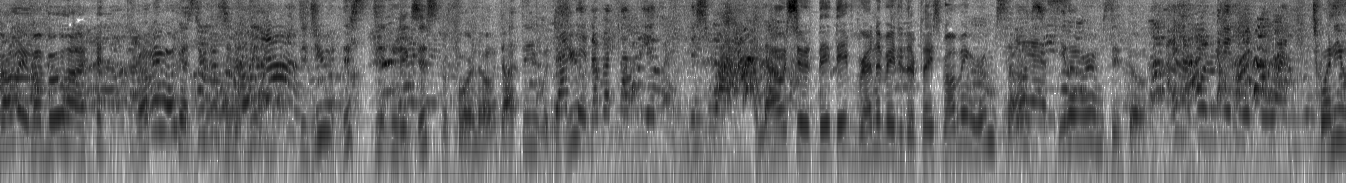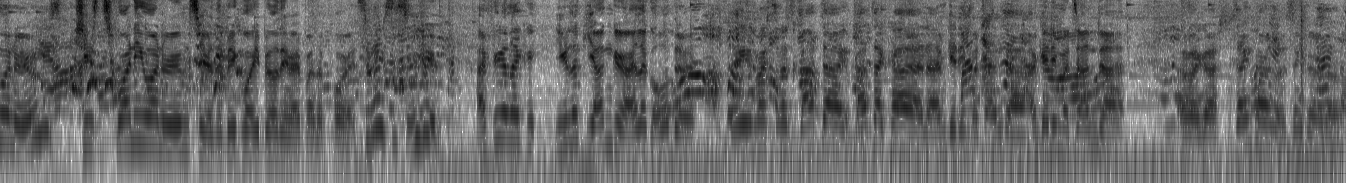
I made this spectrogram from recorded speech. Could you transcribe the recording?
Rami, mabuhay. Rami, mga students. Did, did you? This didn't exist before, no? Dati, what did you? dapat not yet this one. And now, so they they've renovated their place. Maming rooms to us. Ilang rooms dito? I have already 21 rooms. 21 rooms? She has 21 rooms here, the big white building right by the port. So nice to see you. I feel like you look younger, I look older. Like, mas, mas bata, bata ka and I'm getting matanda. I'm getting matanda. Oh my gosh. San Carlos, San Carlos.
